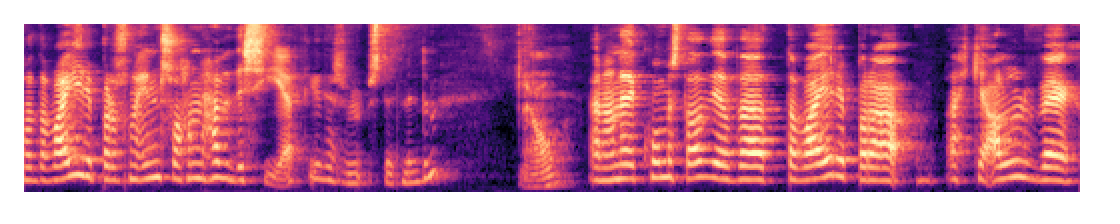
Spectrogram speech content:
þetta væri bara svona eins og hann hefði séð í þessum stuttmyndum. Já, En hann hefði komist að því að þetta væri bara ekki alveg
